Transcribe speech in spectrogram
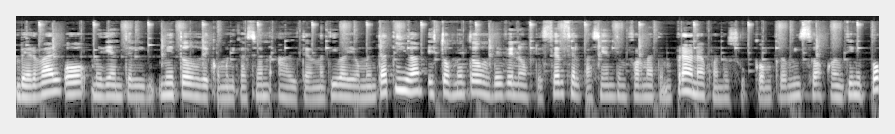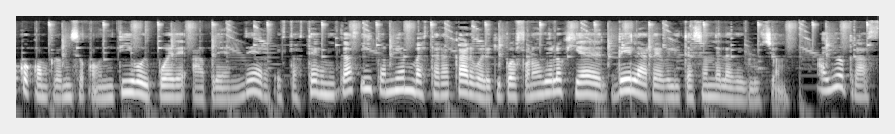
verbal o mediante el método de comunicación alternativa y aumentativa. Estos métodos deben ofrecerse al paciente en forma temprana, cuando su compromiso, cuando tiene poco compromiso cognitivo y puede aprender estas técnicas, y también va a estar a cargo el equipo de fonoaudiología de la rehabilitación de la deglución. Hay otras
